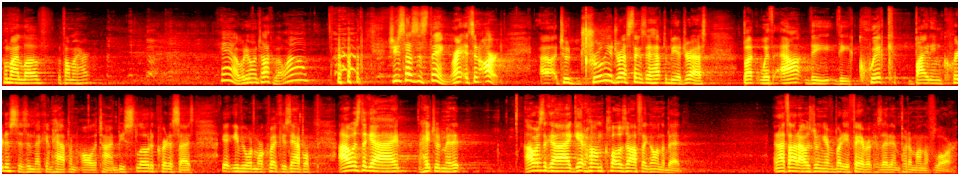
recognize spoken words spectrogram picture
Whom I love with all my heart? yeah, what do you want to talk about? Well, she just has this thing, right? It's an art uh, to truly address things that have to be addressed, but without the, the quick, biting criticism that can happen all the time. Be slow to criticize. I'll give you one more quick example. I was the guy, I hate to admit it, I was the guy, get home, clothes off, they go on the bed. And I thought I was doing everybody a favor because I didn't put them on the floor.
